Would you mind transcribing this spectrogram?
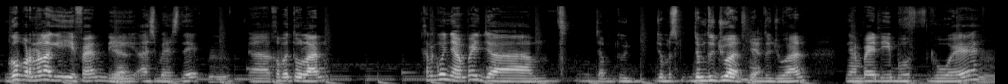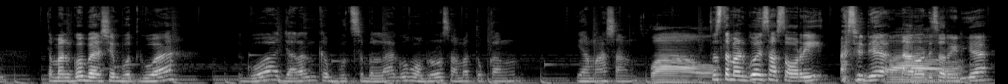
gue pernah lagi event di Yeah. ASBSD. Mm-mm. Uh, kebetulan kan gue nyampe jam jam tuj jam jam tujuan jam Iya. tujuan. Nyampe di booth gue. Hmm. teman gue beresin booth gue. Gue jalan ke booth sebelah gue ngobrol sama tukang yang masang. Wow. terus teman gue insta story asli dia Wow. taruh di story dia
